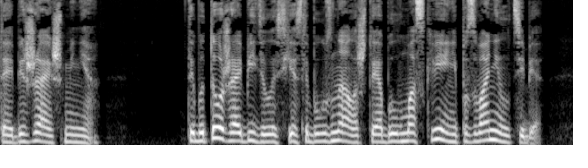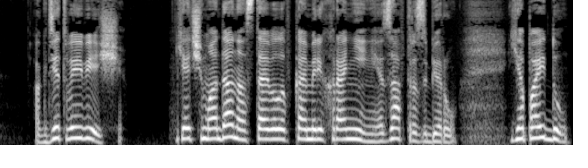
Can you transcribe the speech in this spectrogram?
Ты обижаешь меня. Ты бы тоже обиделась, если бы узнала, что я был в Москве и не позвонил тебе. А где твои вещи? Я чемодан оставила в камере хранения, завтра заберу. Я пойду.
